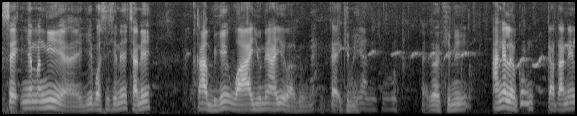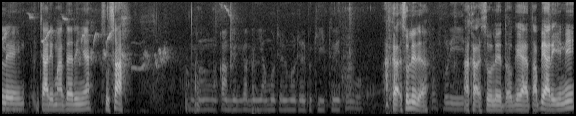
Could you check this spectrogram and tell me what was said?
sih nyenengi. Ya. Ini posisinya jane kambingnya wayune ayu aku kayak gini. Kayak gini. Angel ya Kung katanya le cari materinya susah. Kambing-kambing yang model-model begitu itu agak sulit ya? Sulit. agak sulit. Oke ya tapi hari ini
